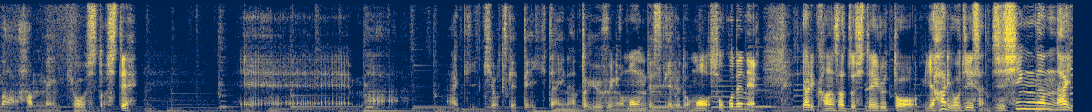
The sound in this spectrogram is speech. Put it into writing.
まあ反面教師として、えー、ま気をつけていきたいなというふうに思うんですけれどもそこでねやはり観察しているとやはりおじいさん自信がない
